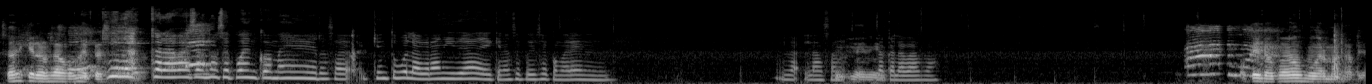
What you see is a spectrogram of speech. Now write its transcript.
¿Sabes que los lagos hay Que peces? las calabazas no se pueden comer. O sea, ¿quién tuvo la gran idea de que no se pudiese comer en la, la, la calabaza? Ok, nos podemos mover más rápido.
